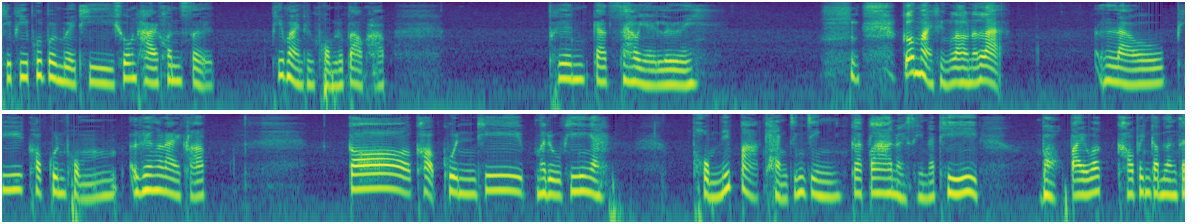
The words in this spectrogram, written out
ที่พี่พูดบนเวทีช่วงท้ายคอนเสิร์ต พี่หมายถึงผมหรือเปล่าครับ เพื่อนกัดแซวใหญ่เลย ก็หมายถึงเรานั่นแหละ แล้วพี่ขอบคุณผมเรื่องอะไรครับ ก็ขอบคุณที่มาดูพี่ไง ผมนี่ปากแข็งจริง ๆ กล้าๆหน่อยสินาที บอกไปว่าเขาเป็นกำลังใจ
